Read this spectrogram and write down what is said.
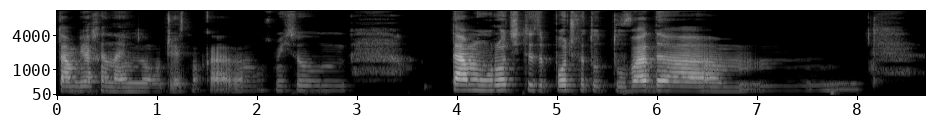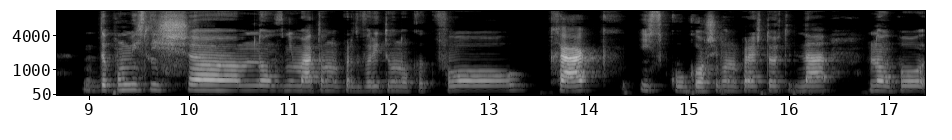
там бяха най-много, честно казано. В смисъл, там уроците започват от това да да помислиш а, много внимателно предварително какво, как и с кого ще го направиш. Тоест една много, по,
